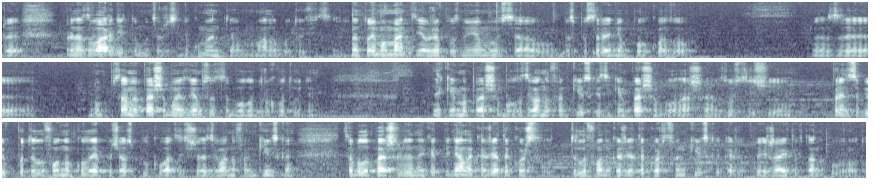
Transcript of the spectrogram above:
при, при Нацгвардії, тому це вже всі документи мали бути офіційні. На той момент я вже познайомився безпосередньо в полку Азов. З, ну, саме перше моє знайомство це було друг Ватутін, з яким ми перше було з Івано-Франківська, з яким першим була наша зустріч. І, в принципі, по телефону, коли я почав спілкуватися з Івано-Франківська, це була перша людина, яка підняла, каже, я також телефон, каже, я також з Франківська, каже, приїжджайте в танкову роту.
